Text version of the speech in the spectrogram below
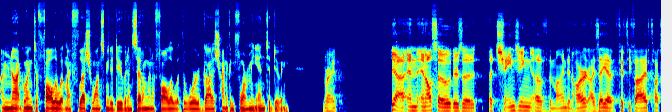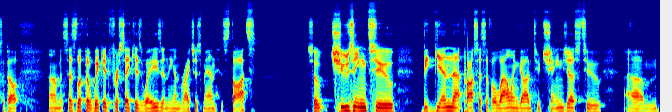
"I'm not going to follow what my flesh wants me to do, but instead I'm going to follow what the Word of God is trying to conform me into doing." Right. Yeah, and and also there's a a changing of the mind and heart. Isaiah 55 talks about um, it says, "Let the wicked forsake his ways, and the unrighteous man his thoughts." So choosing to begin that process of allowing God to change us, to um,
